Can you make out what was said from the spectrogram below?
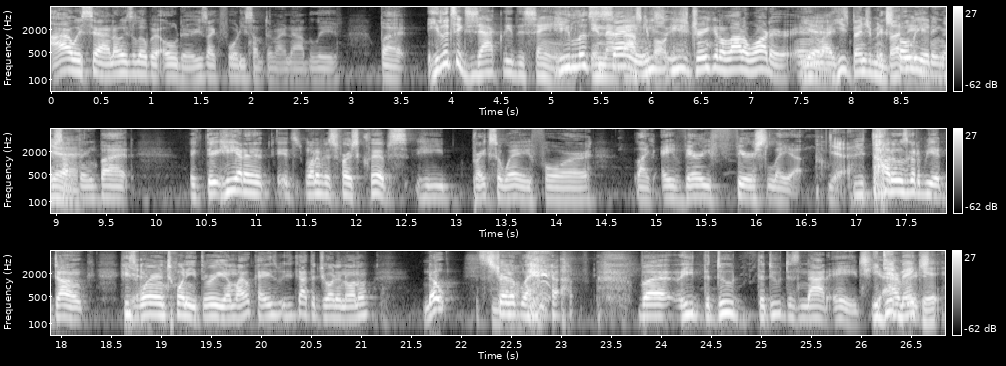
I always say I know he's a little bit older. He's like forty something right now, I believe. But He looks exactly the same. he looks in the that same. basketball He's, he's drinking a lot of water and Yeah, like he's Benjamin Buttoning. exfoliating or Yeah. something. But he had a. It's one of his first clips. He breaks away for like a very fierce layup. Yeah. you thought it was going to be a dunk. He's Yeah. wearing twenty three. I'm like, okay, he's, he's got the Jordan on him. Nope, it's straight No. up layup. But he, the dude, the dude does not age. He did make it.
